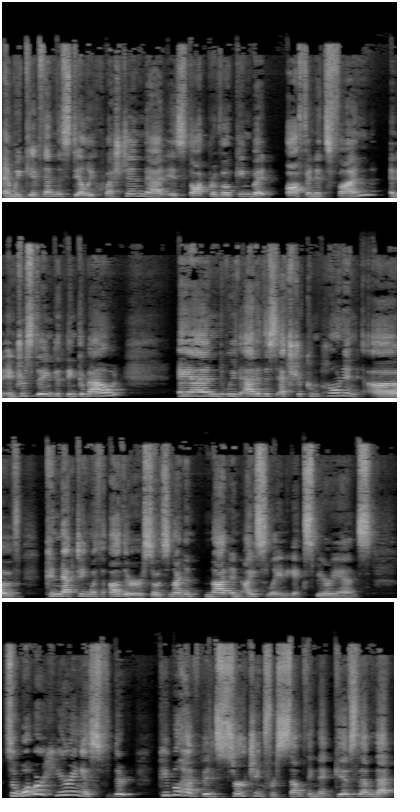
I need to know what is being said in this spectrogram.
and we give them this daily question that is thought provoking, but often it's fun and interesting to think about. And we've added this extra component of connecting with others. So it's not an, not an isolating experience. So what we're hearing is there, people have been searching for something that gives them that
